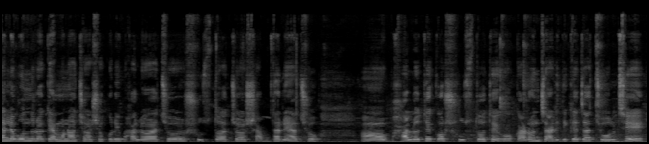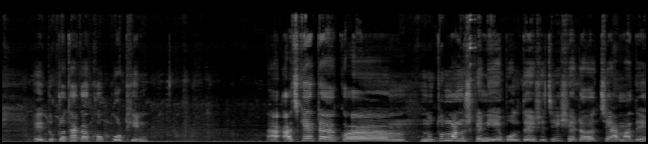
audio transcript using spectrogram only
হ্যালো বন্ধুরা, কেমন আছো? আশা করি ভালো আছো, সুস্থ আছো আর সাবধানে আছো। ভালো থেকো, সুস্থ থেকো, কারণ চারিদিকে যা চলছে, এই দুটো থাকা খুব কঠিন। আজকে একটা নতুন মানুষকে নিয়ে বলতে এসেছি, সেটা হচ্ছে আমাদের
